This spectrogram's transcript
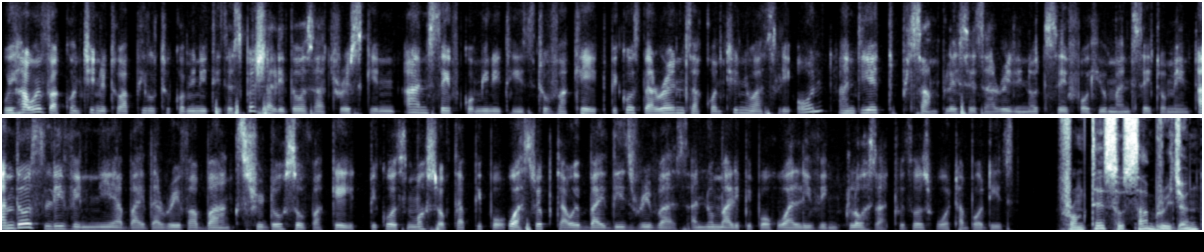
We, however, continue to appeal to communities, especially those at risk in unsafe communities, to vacate because the rains are continuously on, and yet some places are really not safe for human settlement. And those living nearby the river banks should also vacate because most of the people who are swept away by these rivers are normally people who are living closer to those water bodies. From Teso sub-region,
